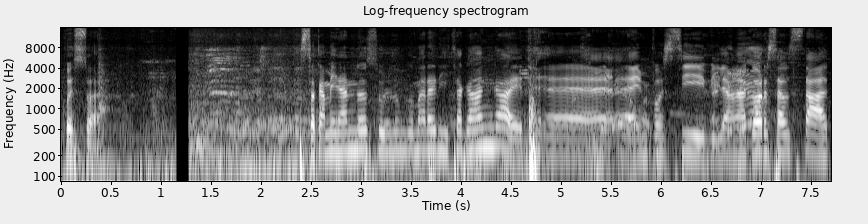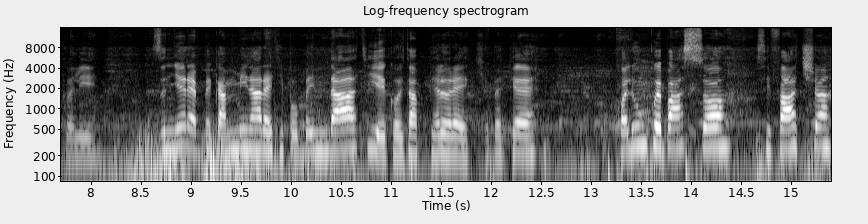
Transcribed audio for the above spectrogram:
questo è. Sto camminando sul lungomare di Taganga ed è, è impossibile, è una corsa a ostacoli bisognerebbe camminare tipo bendati e coi tappi all'orecchio perché qualunque passo si faccia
